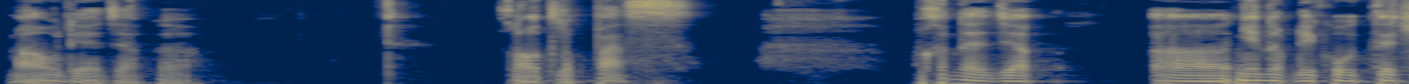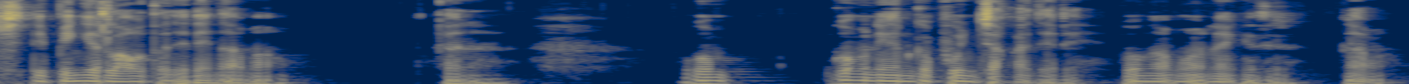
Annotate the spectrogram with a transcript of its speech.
mau diajak ke laut lepas. Bahkan diajak uh, nginep di cottage di pinggir laut aja dia nggak mau. Karena gue gue mendingan ke puncak aja deh. Gue nggak mau naik ke sini. Nggak mau.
